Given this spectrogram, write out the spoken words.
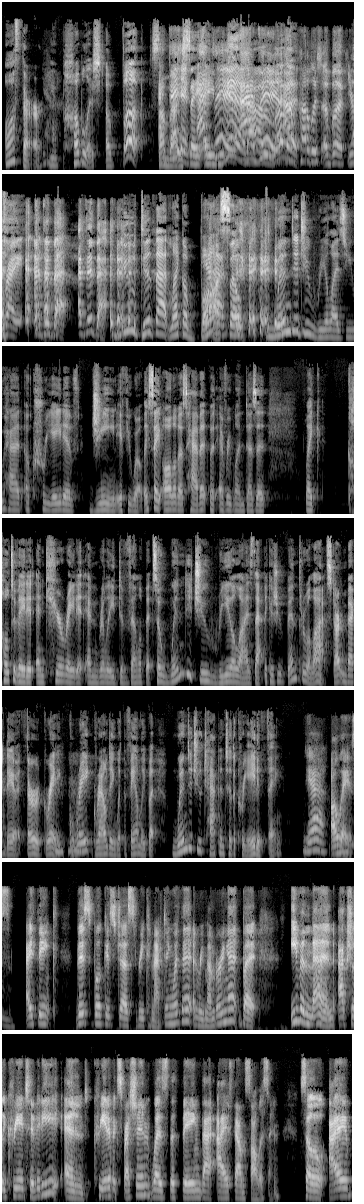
author. Yeah. You published a book. Somebody say I amen. Did. I, I did. I published a book. You're right. I did that. I did that. you did that like a boss. Yeah. So, when did you realize you had a creative gene, if you will? They say all of us have it, but everyone doesn't like cultivate it and curate it and really develop it. So, when did you realize that? Because you've been through a lot, starting back there at third grade, mm-hmm. great grounding with the family. But when did you tap into the creative thing? Yeah, always. Mm. I think this book is just reconnecting with it and remembering it. But even then, actually, creativity and creative expression was the thing that I found solace in. So I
